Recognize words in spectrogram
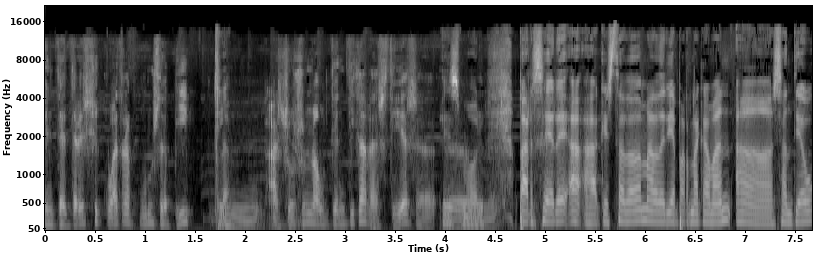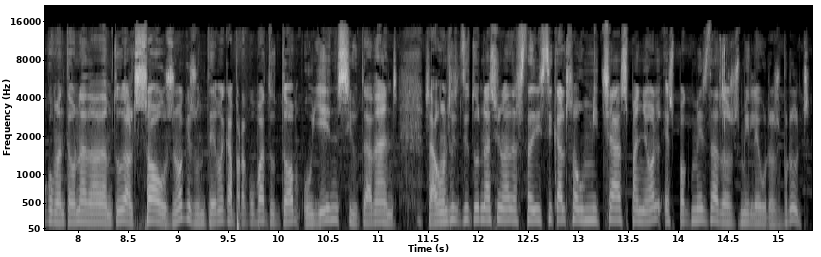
entre 3 i 4 punts de PIB. Clar. Mm, això és una autèntica bestiesa. És Eh, molt. Per cert, eh, a, a aquesta dada m'agradaria per anar acabant, eh, Santiago, comentar una dada amb tu dels sous, no? que és un tema que preocupa a tothom, oients, ciutadans. Segons l'Institut Nacional d'Estadística, el sou mitjà espanyol és poc més de 2.000 euros bruts.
